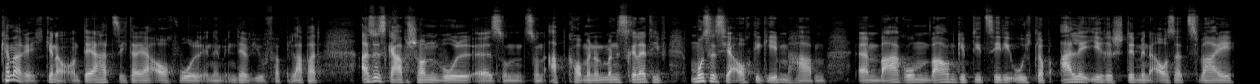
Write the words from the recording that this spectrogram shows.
Kemmerich, genau. Und der hat sich da ja auch wohl in einem Interview verplappert. Also es gab schon wohl äh, so, ein, so ein Abkommen und man ist relativ, muss es ja auch gegeben haben. Ähm, warum, warum gibt die CDU, ich glaube, alle ihre Stimmen außer zwei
